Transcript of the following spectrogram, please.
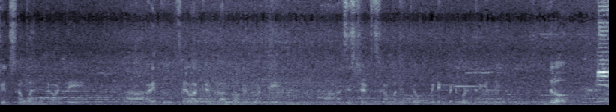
కాన్స్టిట్యూన్సీ సంబంధించినటువంటి రైతు సేవా కేంద్రాల్లో ఉన్నటువంటి అసిస్టెంట్స్ సంబంధించి ఒక మీటింగ్ పెట్టుకోవడం జరిగింది. ఇందులో ఆ,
